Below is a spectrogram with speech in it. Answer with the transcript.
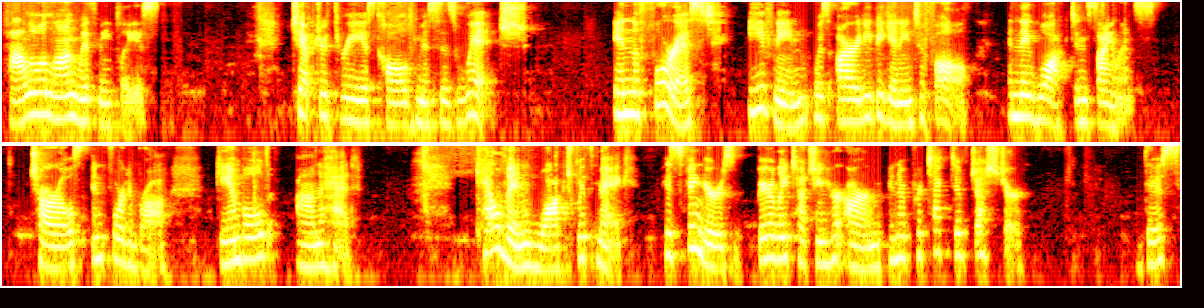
follow along with me, please. Chapter 3 is called Mrs. Which. In the forest, evening was already beginning to fall, and they walked in silence. Charles and Fortinbras gambled on ahead. Calvin walked with Meg, his fingers barely touching her arm in a protective gesture. This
